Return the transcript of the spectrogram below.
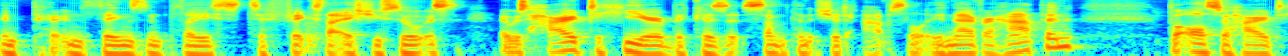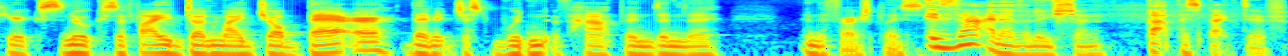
and putting things in place to fix that issue. So it was, it was hard to hear because it's something that should absolutely never happen, but also hard to hear because no, because if I'd done my job better, then it just wouldn't have happened in the in the first place Is that an evolution? That perspective?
